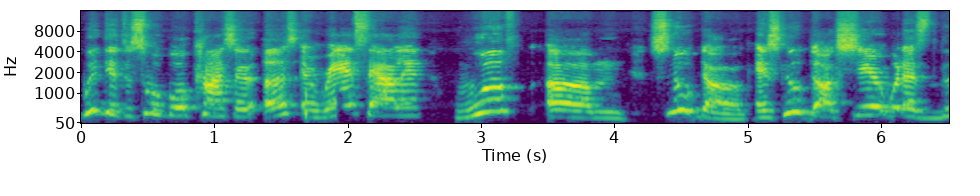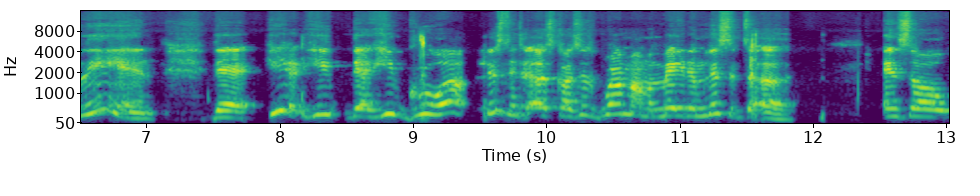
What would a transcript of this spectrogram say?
We did the Super Bowl concert. Us and Rance Allen, Wolf, um, Snoop Dogg, and Snoop Dogg shared with us then that he he that he grew up listening to us because his grandmama made him listen to us. And so,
